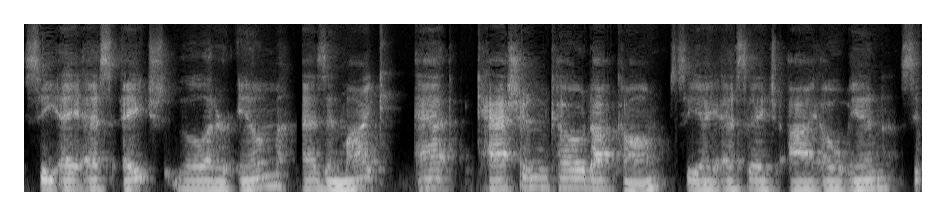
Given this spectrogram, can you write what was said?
C A S H, the letter M, as in Mike, at cashionco.com, C A S H I O N C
